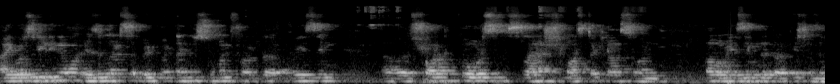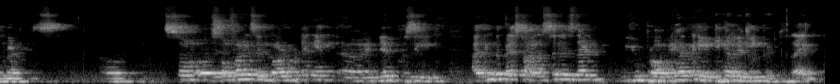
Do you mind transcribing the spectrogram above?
I was reading about hazelnuts a bit, but thank you so much for the amazing uh, short course slash masterclass on how amazing the Turkish hazelnut is. Uh, so, so far as incorporating in uh, Indian cuisine, I think the best answer is that you probably have been eating a little bit, right?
